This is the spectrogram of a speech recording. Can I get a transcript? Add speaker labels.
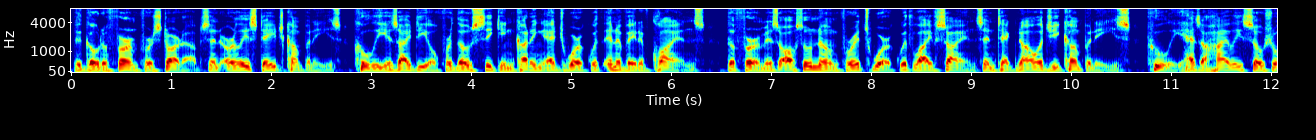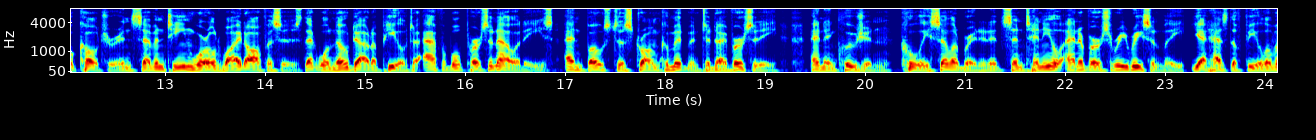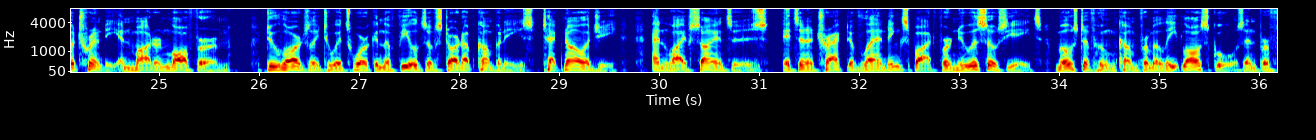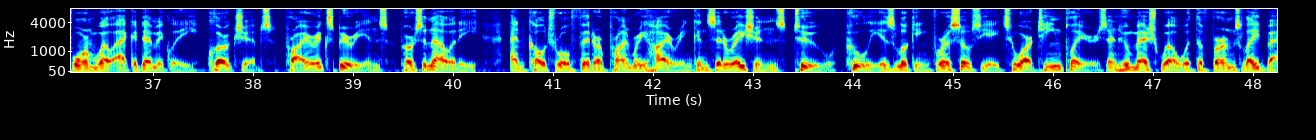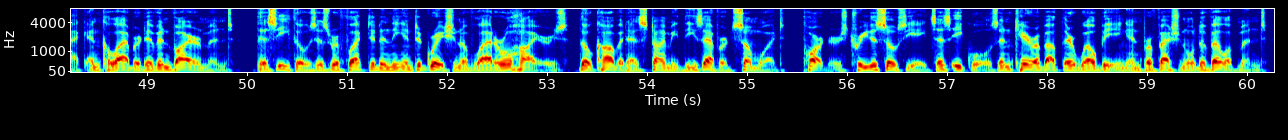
Speaker 1: the go-to firm for startups and early-stage companies, Cooley is ideal for those seeking cutting-edge work with innovative clients. The firm is also known for its work with life science and technology companies. Cooley has a highly social culture in 17 worldwide offices that will no doubt appeal to affable personalities and boasts a strong commitment to diversity and inclusion. Cooley celebrated its centennial anniversary recently, yet has the feel of a trendy and modern law firm, due largely to its work in the fields of startup companies, technology, and life sciences. It's an attractive landing spot for new associates, most of whom come from elite law schools and perform well academically. Clerkships, prior experience, personality, and cultural fit are primary hiring considerations. 2. Cooley is looking for associates who are team players and who mesh well with the firm's laid-back and collaborative environment. This ethos is reflected in the integration of lateral hires, though COVID has stymied these efforts somewhat. Partners treat associates as equals and care about their well-being and professional development.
